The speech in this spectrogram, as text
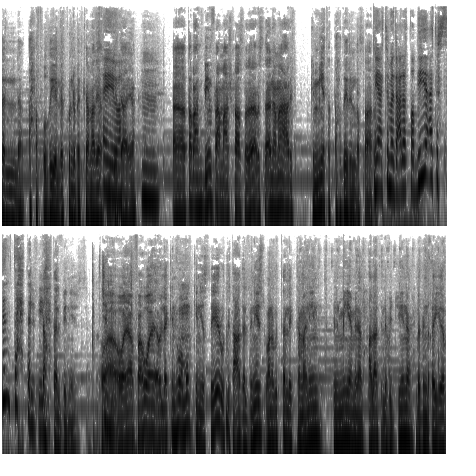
التحفظية اللي كنا بنتكلم عليها في أيوة. البداية. مم. آه طبعا بينفع مع أشخاص ولا لا بس أنا ما أعرف كمية التحضير اللي صار يعتمد على طبيعة السن تحت الفينير. تحت ال veneers جميل. و- فهو لكن هو ممكن يصير وتتعاد ال veneers وأنا قلت لك 80% من الحالات اللي بتجينا إحنا بنغير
